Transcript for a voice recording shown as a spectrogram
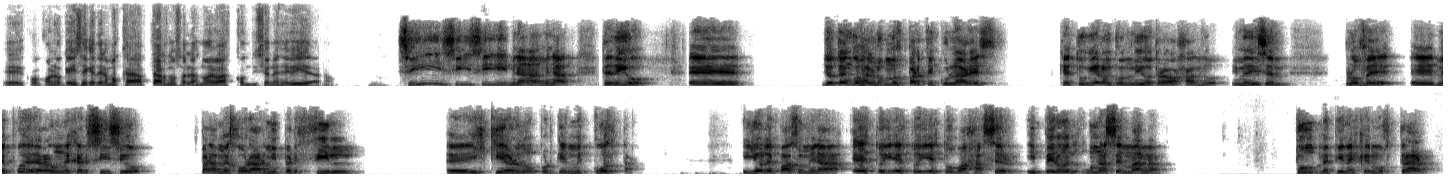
eh, con, con, lo que dice que tenemos que adaptarnos a las nuevas condiciones de vida, ¿no? Sí, sí, sí, mira, mira, te digo, eh, yo tengo alumnos particulares que estuvieron conmigo trabajando y me dicen, profe, eh, ¿me puede dar un ejercicio para mejorar mi perfil eh, izquierdo? Porque me cuesta y yo le paso, mira, esto y esto y esto vas a hacer, y pero en una semana tú me tienes que mostrar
